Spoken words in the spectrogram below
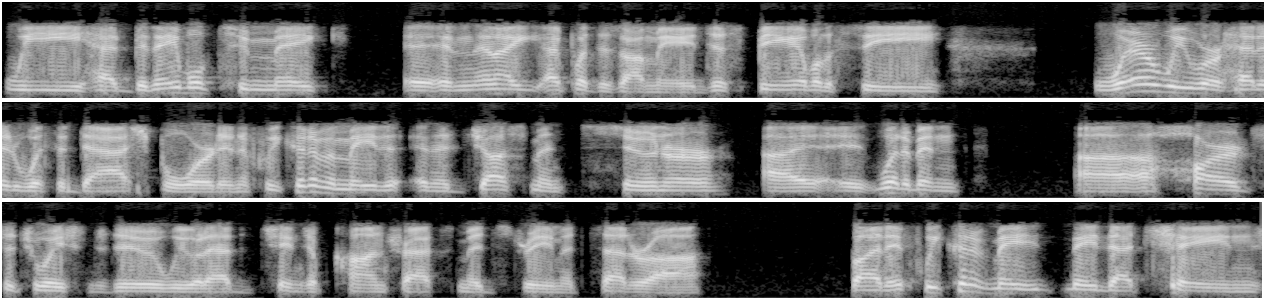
we had been able to make and, and I, I put this on me, just being able to see where we were headed with the dashboard, and if we could have made an adjustment sooner, uh, it would have been uh, a hard situation to do. We would have had to change up contracts midstream, et cetera. But if we could have made made that change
